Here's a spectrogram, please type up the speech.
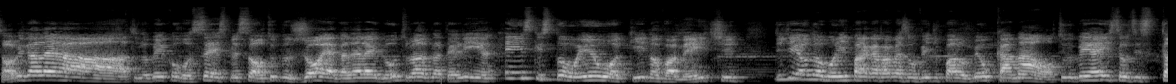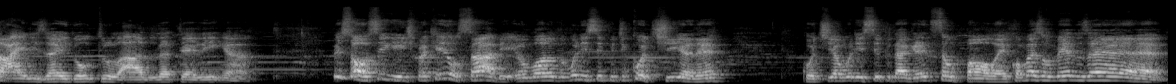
Salve galera, tudo bem com vocês pessoal? Tudo jóia galera aí do outro lado da telinha? Eis que estou eu aqui novamente, DJ Aldo Amorim para gravar mais um vídeo para o meu canal. Tudo bem aí seus styles aí do outro lado da telinha? Pessoal, é o seguinte, para quem não sabe, eu moro no município de Cotia, né? Cotia é o município da Grande São Paulo, aí com mais ou menos é...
